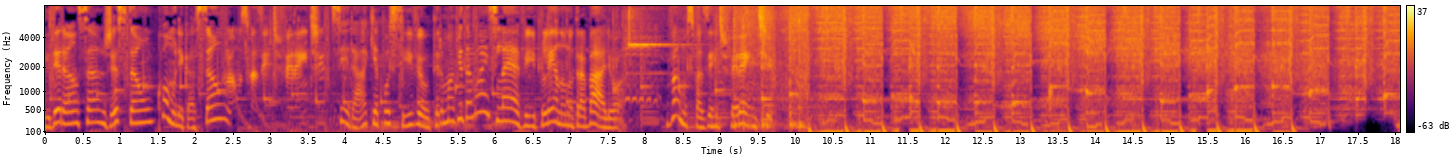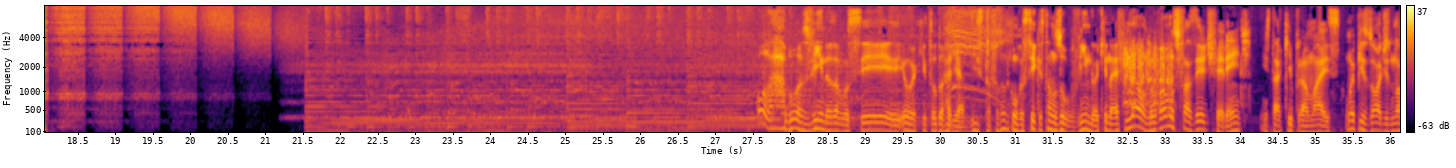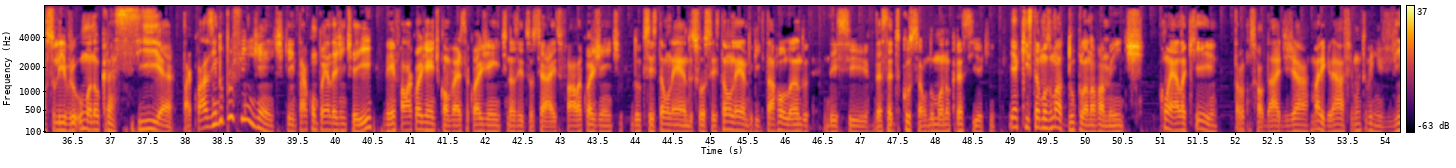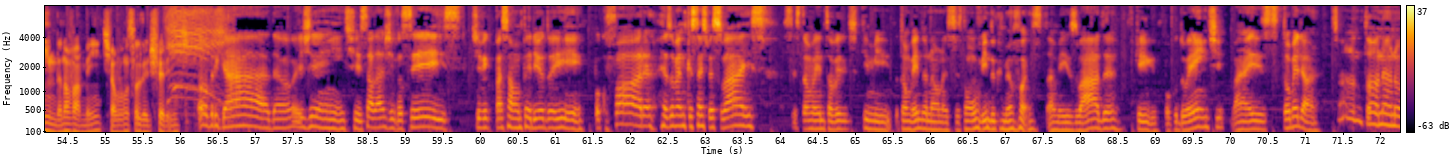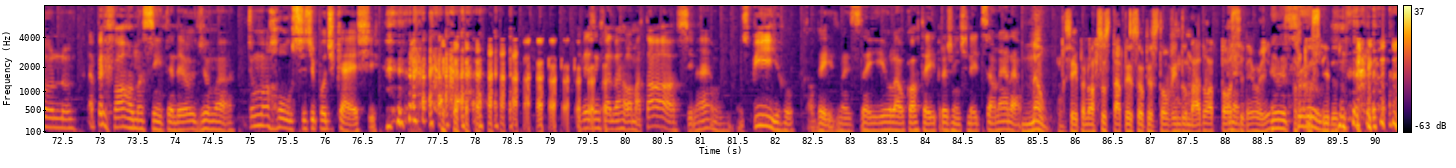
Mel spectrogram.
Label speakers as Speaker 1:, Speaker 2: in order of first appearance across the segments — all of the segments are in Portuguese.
Speaker 1: Liderança, gestão, comunicação. Vamos fazer diferente? Será que é possível ter uma vida mais leve e plena no trabalho? Vamos fazer diferente?
Speaker 2: Boas-vindas a você. Eu aqui todo radialista, falando com você que está nos ouvindo aqui na F. Não, não vamos fazer diferente. A gente está aqui para mais um episódio do nosso livro Humanocracia. Tá quase indo pro fim, gente. Quem tá acompanhando a gente aí, vem falar com a gente, conversa com a gente nas redes sociais, fala com a gente do que vocês estão lendo, se vocês estão lendo, o que, que tá rolando desse, dessa discussão do Humanocracia aqui. E aqui estamos uma dupla novamente. Com ela que Tava com saudade já. Mari Graff, muito bem-vinda novamente ao Vamos Fazer Diferente.
Speaker 3: Obrigada. Oi, gente. Saudade de vocês. Tive que passar um período aí um pouco fora, resolvendo questões pessoais. Vocês estão vendo, talvez, que me. Estão vendo, não, né? Vocês estão ouvindo que minha voz tá meio zoada. Fiquei um pouco doente, mas tô melhor. Só não tô né, no, no, na performance, entendeu? De uma, de uma host de podcast. de vez em quando vai rolar uma tosse, né? Um, um espirro, talvez. Mas aí o Léo corta aí pra gente na edição, né, Léo?
Speaker 2: Não. Não sei, pra não assustar a pessoa. A pessoa tá ouvindo nada, uma tosse, é. né? Hoje.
